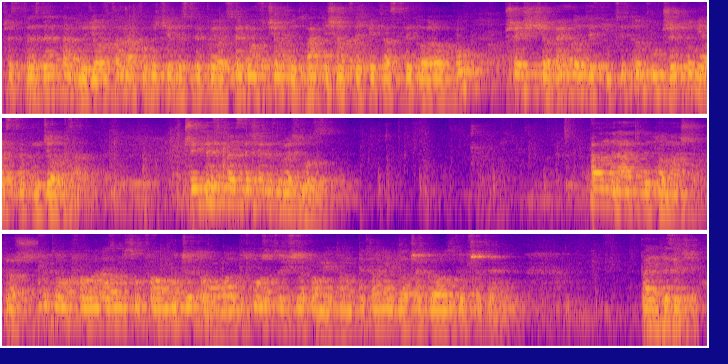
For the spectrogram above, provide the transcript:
przez prezydenta Grudziądza na pokrycie występującego w ciągu 2015 roku przejściowego deficytu budżetu miasta Grudziądza. Czy ktoś z Państwa chciałby zabrać głos? Pan radny Tomaszek, proszę. Tę uchwałę razem z uchwałą budżetową, ale być może coś źle pamiętam. Pytanie, dlaczego z wyprzedzeniem? Panie prezydencie.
